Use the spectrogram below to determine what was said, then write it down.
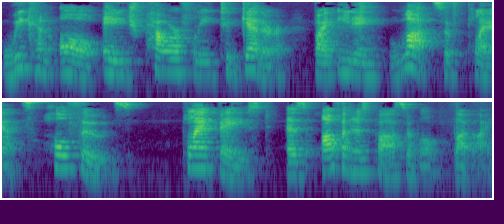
we can all age powerfully together by eating lots of plants, whole foods, plant-based, as often as possible. Bye-bye.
